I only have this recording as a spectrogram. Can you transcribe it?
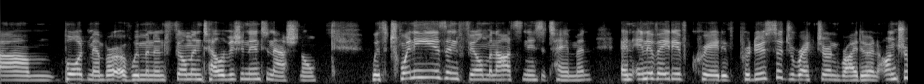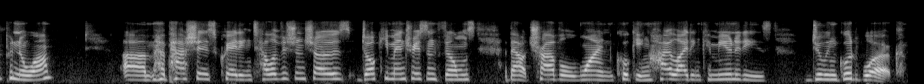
um, board member of Women in Film and Television International with 20 years in film and arts and entertainment, an innovative creative producer, director, and writer, and entrepreneur. Um, her passion is creating television shows, documentaries, and films about travel, wine, cooking, highlighting communities, doing good work.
